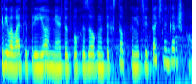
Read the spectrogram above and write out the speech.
кривоватый прием между двух изогнутых стопками цветочных горшков.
